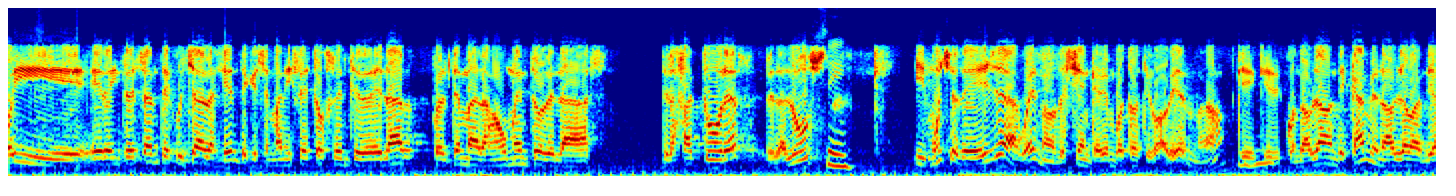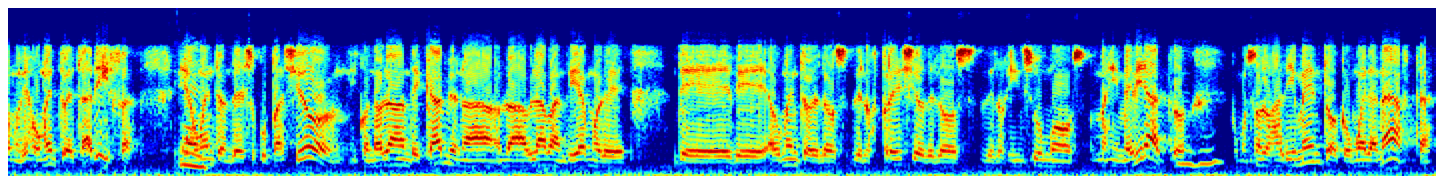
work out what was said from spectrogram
Hoy era interesante escuchar a la gente que se manifestó frente a Velar por el tema de los aumentos de las de las facturas de la luz. Y muchos de ellas, bueno, decían que habían votado este gobierno, ¿no? que, que cuando hablaban de cambio no hablaban, digamos, de aumento de tarifa, ni aumento de desocupación, y cuando hablaban de cambio no, no hablaban, digamos, de, de, aumento de los de los precios de los de los insumos más inmediatos, como son los alimentos, como era nafta.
